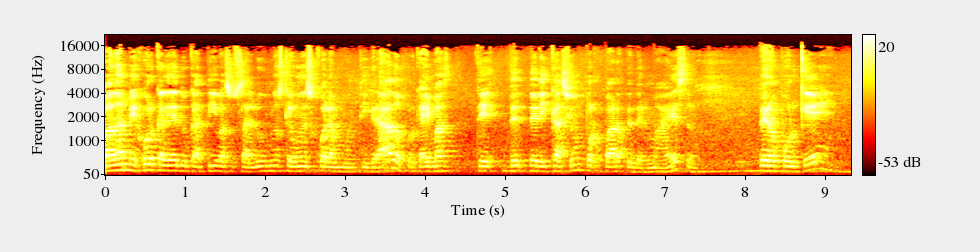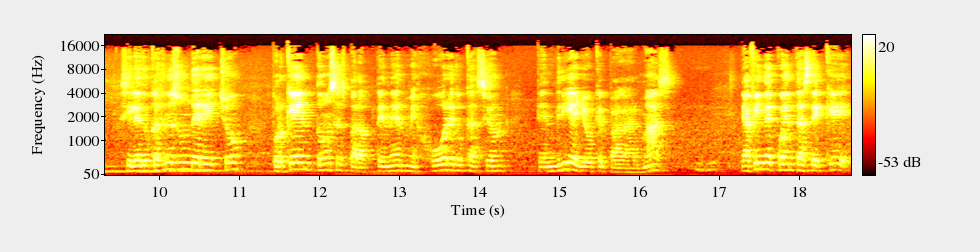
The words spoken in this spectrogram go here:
va a dar mejor calidad educativa a sus alumnos que una escuela multigrado, porque hay más de, de- dedicación por parte del maestro. Pero ¿por qué? Si la educación es un derecho, ¿por qué entonces para obtener mejor educación tendría yo que pagar más? Y a fin de cuentas, ¿de qué,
